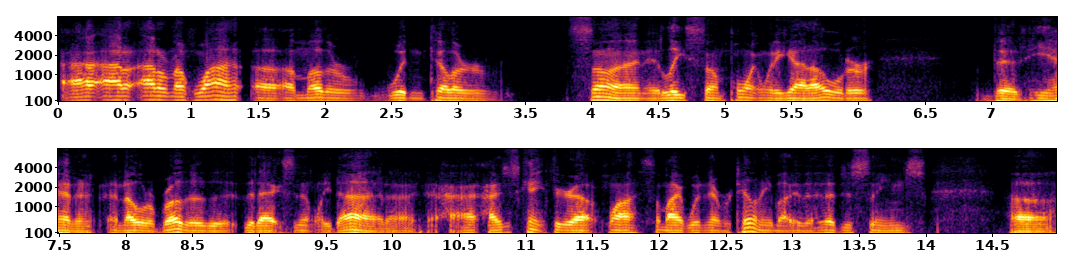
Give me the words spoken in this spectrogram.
I I don't know why a mother wouldn't tell her son at least some point when he got older that he had a, an older brother that, that accidentally died. I, I I just can't figure out why somebody would never tell anybody that. That just seems uh,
